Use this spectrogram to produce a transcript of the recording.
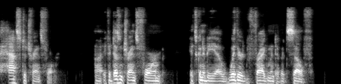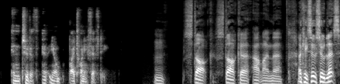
has to transform. Uh, if it doesn't transform, it's going to be a withered fragment of itself in two to th- you know by 2050. Mm. Stark, starker outline there. Okay, so so let's.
